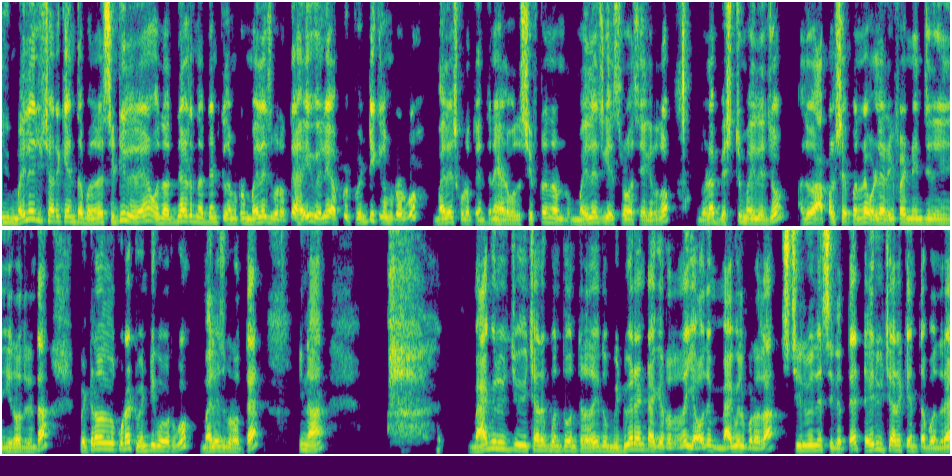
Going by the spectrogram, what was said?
ಈ ಮೈಲೇಜ್ ವಿಚಾರಕ್ಕೆ ಅಂತ ಬಂದರೆ ಸಿಟಿಲಿ ಒಂದು ಹದಿನೇಳರಿಂದ ಹದಿನೆಂಟು ಕಿಲೋಮೀಟರ್ ಮೈಲೇಜ್ ಬರುತ್ತೆ. ಹೈವೇಲಿ ಅಪ್ ಟು ಟ್ವೆಂಟಿ ಕಿಲೋಮೀಟರ್ವರೆಗೂ ಮೈಲೇಜ್ ಕೊಡುತ್ತೆ ಅಂತಾನೆ ಹೇಳ್ಬೋದು. ಶಿಫ್ಟ್ ಅಂದ್ರೆ ಮೈಲೇಜ್ಗೆ ಹೆಸರುವಾಸಿಯಾಗಿರೋದು ಒಂದು ಒಳ್ಳೆ ಬೆಸ್ಟ್ ಮೈಲೇಜು ಅದು ಆಪಲ್ ಶೇಪ್ ಅಂದ್ರೆ ಒಳ್ಳೆ ರಿಫೈನ್ಡ್ ಇಂಜಿನ್ ಇರೋದ್ರಿಂದ ಪೆಟ್ರೋಲ್ ಕೂಡ ಟ್ವೆಂಟಿವರೆಗೂ ಮೈಲೇಜ್ ಬರುತ್ತೆ. ಇನ್ನ ಮ್ಯಾಗ್ವಿಲ್ ವಿಚಾರಕ್ಕೆ ಬಂತು ಅಂತ ಹೇಳಿದ್ರೆ, ಇದು ಮಿಡ್ ವೇರಿಯಂಟ್ ಆಗಿರೋದ್ರಿಂದ ಯಾವುದೇ ಮ್ಯಾಗ್ವಿಲ್ ಬರಲ್ಲ ಸ್ಟೀಲ್ ವೀಲೇ ಸಿಗುತ್ತೆ. ಟೈರ್ ವಿಚಾರಕ್ಕೆ ಅಂತ ಬಂದ್ರೆ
